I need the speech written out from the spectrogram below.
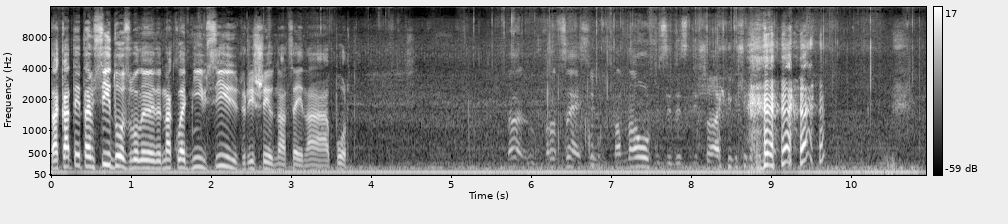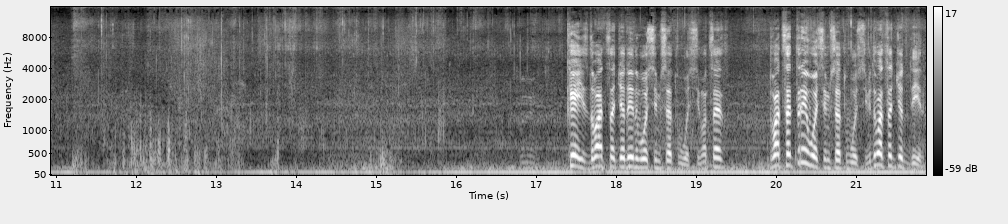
Так, а ти там всі дозволи накладні, всі рішив на цей на порт. В процесі. Там на офісі десь рішають. Кейс 2188. Оце 2388 і 21.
